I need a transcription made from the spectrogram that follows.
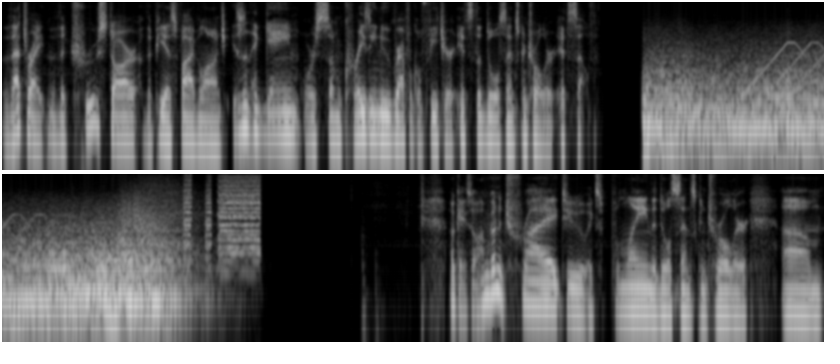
That's right, the true star of the PS5 launch isn't a game or some crazy new graphical feature, it's the DualSense controller itself. Okay, so I'm going to try to explain the DualSense controller um,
